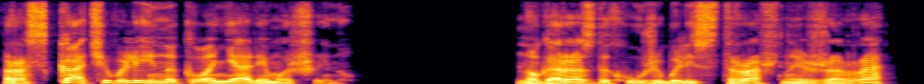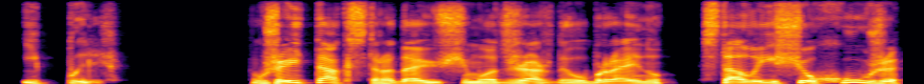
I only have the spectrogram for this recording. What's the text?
раскачивали и наклоняли машину. Но гораздо хуже были страшная жара и пыль. Уже и так страдающему от жажды Убрайну стало еще хуже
